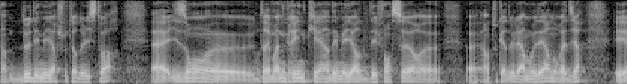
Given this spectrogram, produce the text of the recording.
enfin deux des meilleurs shooters de l'histoire. Euh, ils ont euh, Draymond Green qui est un des meilleurs défenseurs, euh, en tout cas de l'ère moderne, on va dire. Et,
